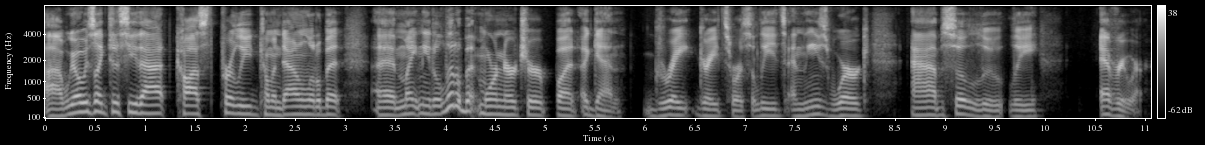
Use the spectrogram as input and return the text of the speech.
uh, we always like to see that cost per lead coming down a little bit. Uh, it might need a little bit more nurture, but again, great, great source of leads. And these work absolutely everywhere.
